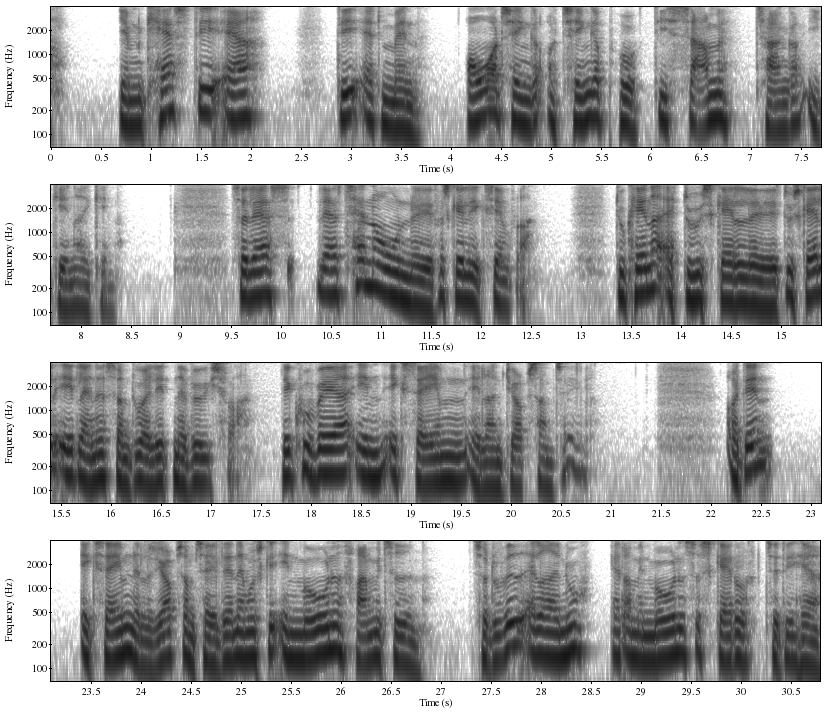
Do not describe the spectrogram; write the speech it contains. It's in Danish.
Jamen kast det er det, at man overtænker og tænker på de samme tanker igen og igen. Så lad os, lad os tage nogle øh, forskellige eksempler. Du kender, at du skal, øh, du skal et eller andet, som du er lidt nervøs for. Det kunne være en eksamen eller en jobsamtale. Og den eksamen eller jobsamtale, den er måske en måned frem i tiden. Så du ved allerede nu, at om en måned, så skal du til det her,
